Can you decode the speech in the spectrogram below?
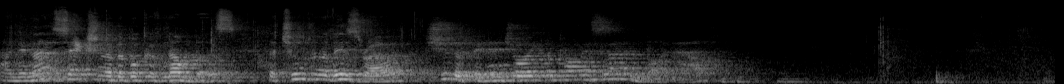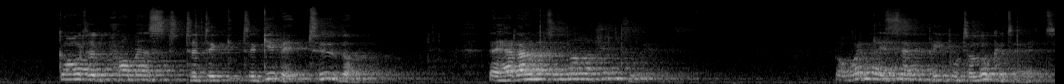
And in that section of the book of Numbers, the children of Israel should have been enjoying the promised land by now. God had promised to, to give it to them. They had only to march into it. But when they sent people to look at it,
